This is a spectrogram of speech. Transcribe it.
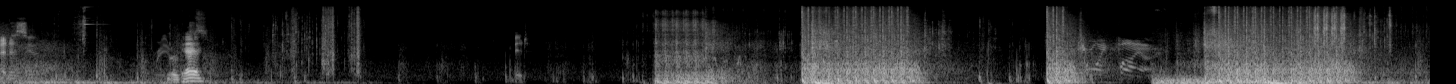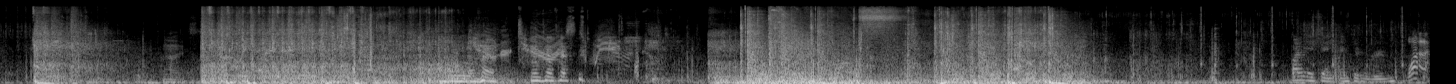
and as soon I'm. Okay. Mid. Nice. Why do you think enter the room? What?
